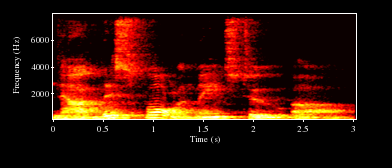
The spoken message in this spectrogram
Now, this fallen means to uh,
